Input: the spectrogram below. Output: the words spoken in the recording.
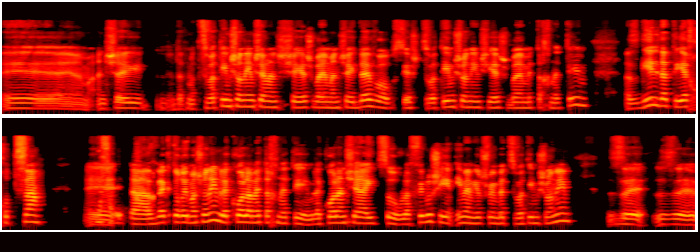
אה, אנשי, אני יודעת מה, צוותים שונים של, שיש בהם אנשי דב-אופס, יש צוותים שונים שיש בהם מתכנתים, אז גילדה תהיה חוצה אה, נכון. את הוקטורים השונים לכל המתכנתים, לכל אנשי העיצוב, אפילו שאם הם יושבים בצוותים שונים, זה, זה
